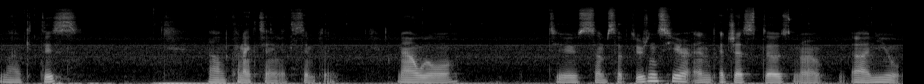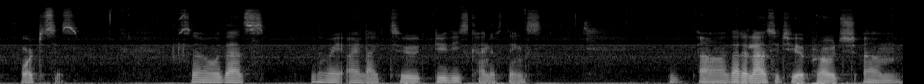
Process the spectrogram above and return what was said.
like this and connecting it simply. Now we'll do some subdivisions here and adjust those no, uh, new vertices. So that's the way I like to do these kind of things. Uh, that allows you to approach um,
